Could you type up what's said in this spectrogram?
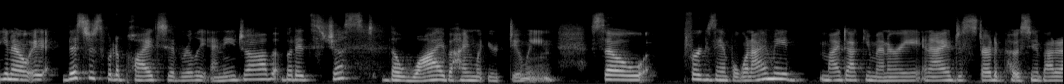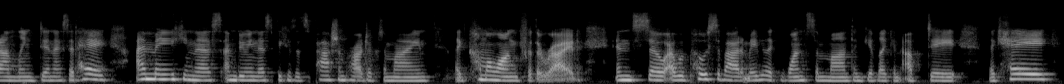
you know, it, this just would apply to really any job, but it's just the why behind what you're doing. So, for example, when I made my documentary and I just started posting about it on LinkedIn, I said, Hey, I'm making this, I'm doing this because it's a passion project of mine. Like, come along for the ride. And so I would post about it maybe like once a month and give like an update, like, Hey,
